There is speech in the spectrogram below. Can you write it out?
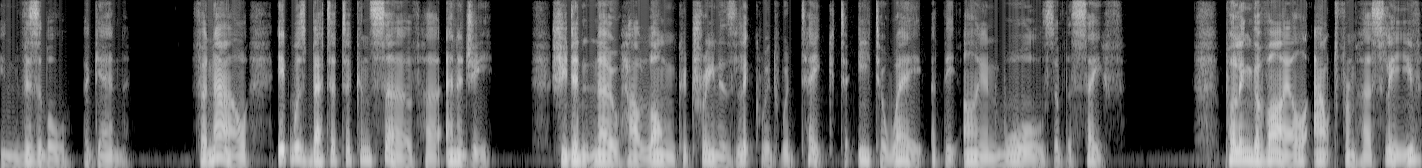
invisible again. For now, it was better to conserve her energy. She didn't know how long Katrina's liquid would take to eat away at the iron walls of the safe. Pulling the vial out from her sleeve,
